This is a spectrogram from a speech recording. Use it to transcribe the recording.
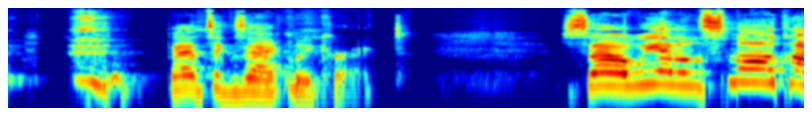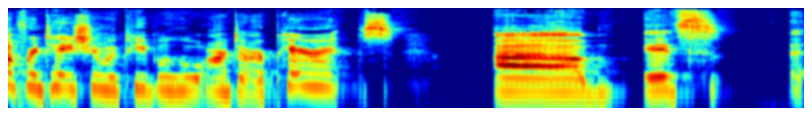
am. That's exactly correct. So we had a small confrontation with people who aren't our parents. Um, it's uh,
